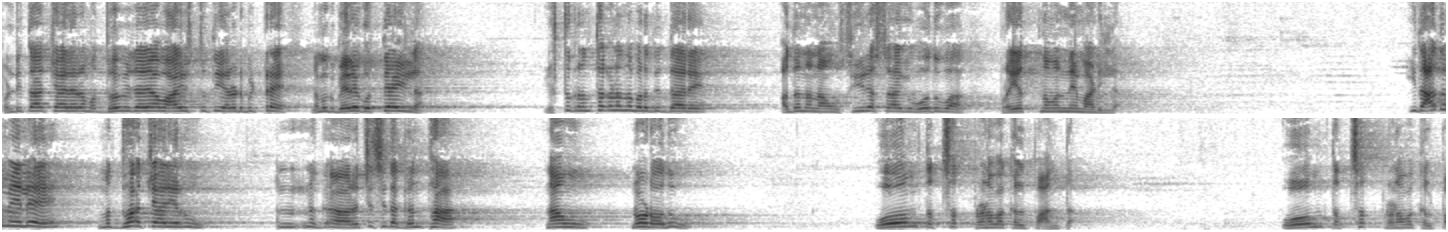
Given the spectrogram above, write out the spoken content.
ಪಂಡಿತಾಚಾರ್ಯರ ಮಧ್ವವಿಜಯ ವಾಯುಸ್ತುತಿ ಎರಡು ಬಿಟ್ಟರೆ ನಮಗೆ ಬೇರೆ ಗೊತ್ತೇ ಇಲ್ಲ. ಎಷ್ಟು ಗ್ರಂಥಗಳನ್ನು ಬರೆದಿದ್ದಾರೆ, ಅದನ್ನು ನಾವು ಸೀರಿಯಸ್ ಆಗಿ ಓದುವ ಪ್ರಯತ್ನವನ್ನೇ ಮಾಡಿಲ್ಲ. ಇದಾದ ಮೇಲೆ ಮಧ್ವಾಚಾರ್ಯರು ರಚಿಸಿದ ಗ್ರಂಥ ನಾವು ನೋಡೋದು, ಓಂ ತತ್ಸತ್ ಪ್ರಣವಕಲ್ಪ ಅಂತ. ಓಂ ತತ್ಸತ್ ಪ್ರಣವಕಲ್ಪ.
